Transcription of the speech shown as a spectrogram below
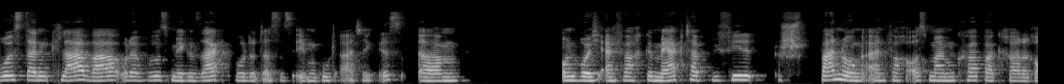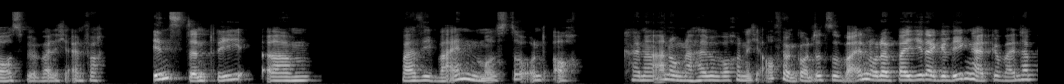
wo es dann klar war oder wo es mir gesagt wurde, dass es eben gutartig ist. Ähm, und wo ich einfach gemerkt habe, wie viel Spannung einfach aus meinem Körper gerade raus will, weil ich einfach instantly ähm, quasi weinen musste und auch keine Ahnung, eine halbe Woche nicht aufhören konnte zu weinen oder bei jeder Gelegenheit geweint habe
